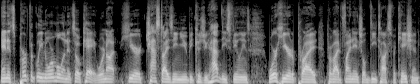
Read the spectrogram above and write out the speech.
and it's perfectly normal and it's okay. We're not here chastising you because you have these feelings. We're here to provide provide financial detoxification.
